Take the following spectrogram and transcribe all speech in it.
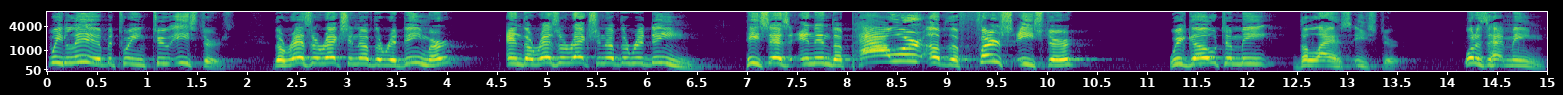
We live between two Easters the resurrection of the Redeemer and the resurrection of the redeemed. He says, and in the power of the first Easter, we go to meet the last Easter. What does that mean?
